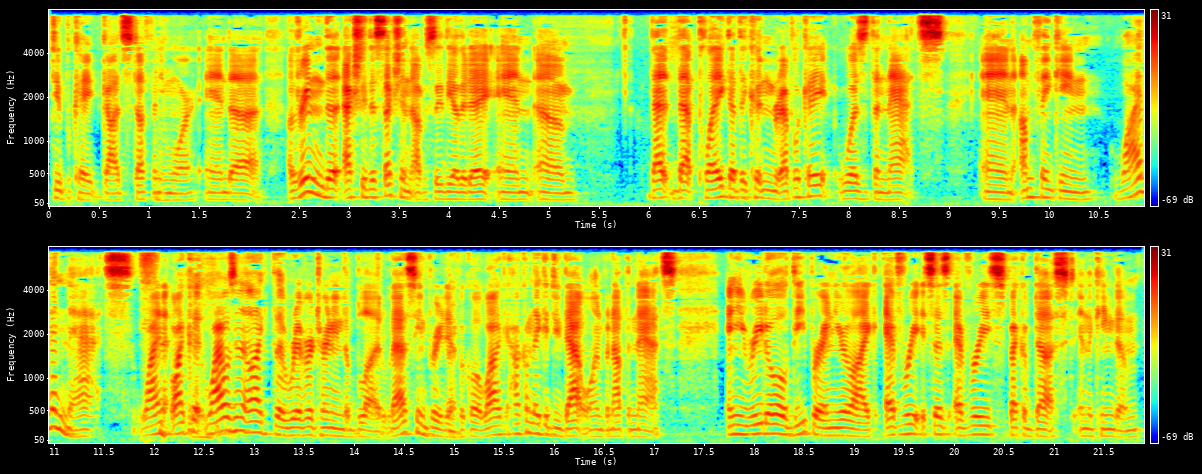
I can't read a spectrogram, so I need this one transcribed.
duplicate God's stuff anymore. And uh, I was reading the actually this section obviously the other day, and um, that that plague that they couldn't replicate was the gnats. And I'm thinking, why the gnats? Why why could why wasn't it like the river turning to blood? That seemed pretty difficult. Why how come they could do that one but not the gnats? and you read a little deeper and you're like every it says every speck of dust in the kingdom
